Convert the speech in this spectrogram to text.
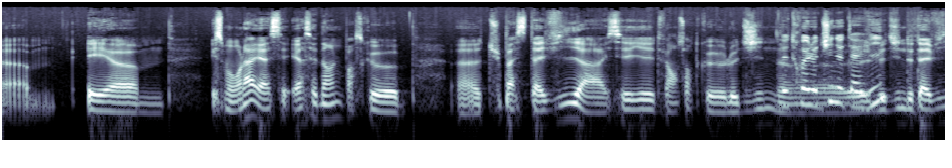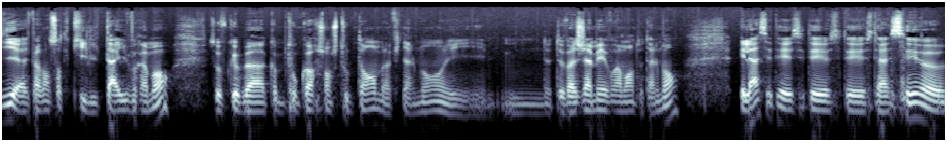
Euh, et, euh, et ce moment-là est assez, est assez dingue parce que euh, tu passes ta vie à essayer de faire en sorte que le jean, De trouver le jean de ta euh, vie. le jean de ta vie, et à faire en sorte qu'il taille vraiment. Sauf que ben, comme ton corps change tout le temps, ben, finalement, il, il ne te va jamais vraiment totalement. Et là, c'était c'était c'était c'était assez. euh,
